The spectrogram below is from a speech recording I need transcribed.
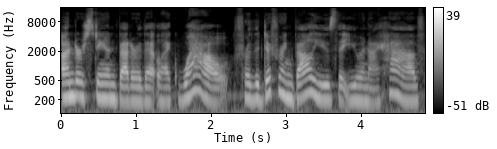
understand better that, like, wow, for the differing values that you and I have,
